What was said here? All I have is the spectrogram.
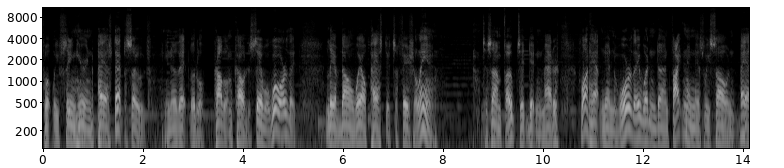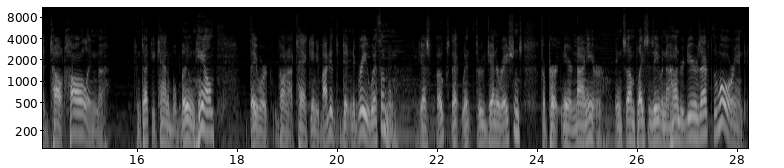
what we've seen here in the past episodes. You know, that little problem called the Civil War that lived on well past its official end. To some folks, it didn't matter what happened in the war. They wasn't done fighting, and as we saw in Bad Talt Hall and the Kentucky Cannibal Boone Helm, they were going to attack anybody that didn't agree with them. And yes, folks, that went through generations for pert near 90, or in some places even 100 years after the war ended.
